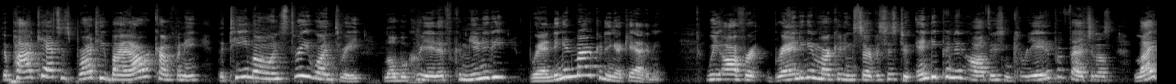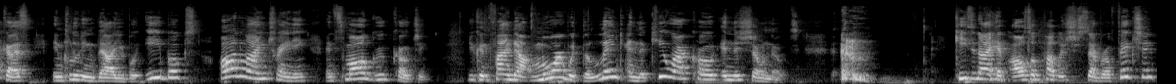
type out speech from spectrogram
The podcast is brought to you by our company, the Team Owens 313 Global Creative Community Branding and Marketing Academy. We offer branding and marketing services to independent authors and creative professionals like us, including valuable ebooks, online training, and small group coaching. You can find out more with the link and the QR code in the show notes. Keith and I have also published several fiction,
